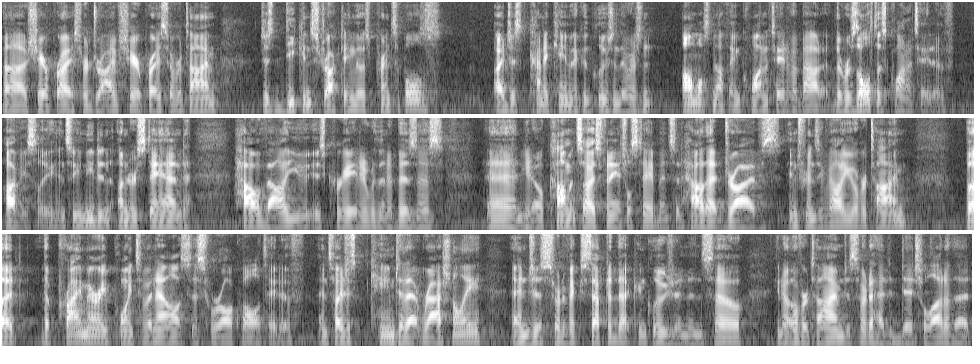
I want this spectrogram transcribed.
uh, share price or drive share price over time, just deconstructing those principles, I just kind of came to the conclusion there was almost nothing quantitative about it. The result is quantitative, obviously, and so you need to understand how value is created within a business and you know common size financial statements and how that drives intrinsic value over time. But the primary points of analysis were all qualitative. And so I just came to that rationally and just sort of accepted that conclusion. And so, you know, over time just sort of had to ditch a lot of that,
